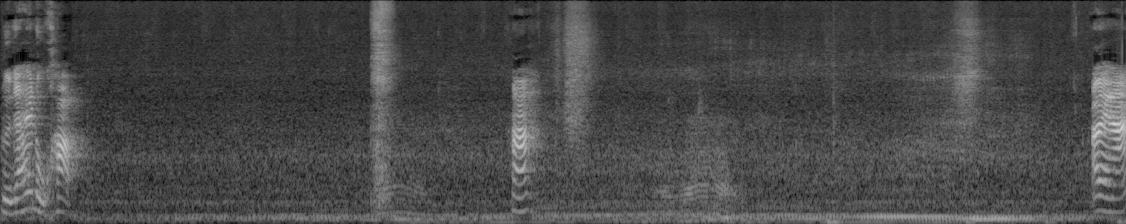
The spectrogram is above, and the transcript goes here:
รือจะให้หนูขับ ฮะได้อะไรนะ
